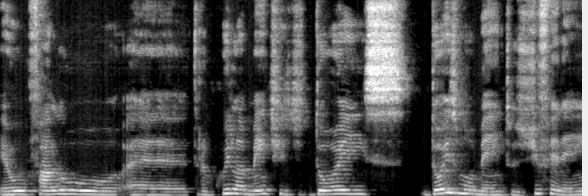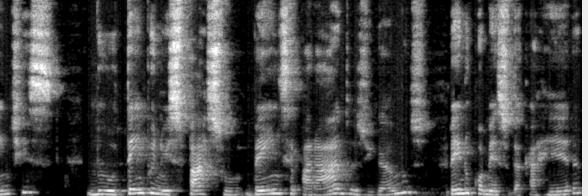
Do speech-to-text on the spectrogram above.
Eu falo é, tranquilamente de dois, dois momentos diferentes, no tempo e no espaço bem separados, digamos, bem no começo da carreira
